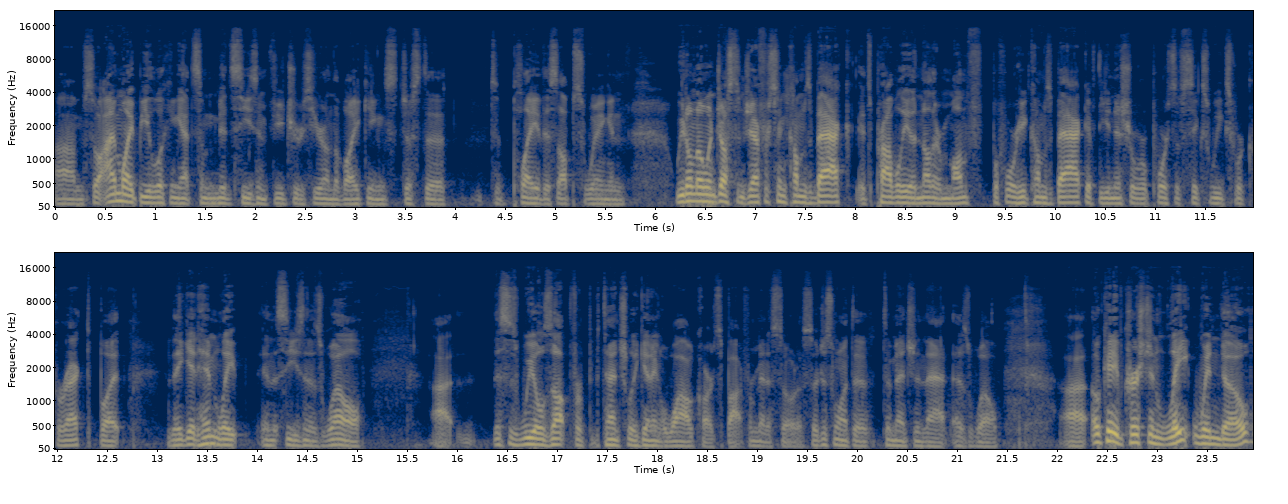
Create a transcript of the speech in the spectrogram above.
Um, so I might be looking at some midseason futures here on the Vikings just to to play this upswing. And we don't know when Justin Jefferson comes back. It's probably another month before he comes back if the initial reports of six weeks were correct. But they get him late in the season as well. Uh, this is wheels up for potentially getting a wild card spot for Minnesota. So just wanted to, to mention that as well. Uh, okay, Christian, late window,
